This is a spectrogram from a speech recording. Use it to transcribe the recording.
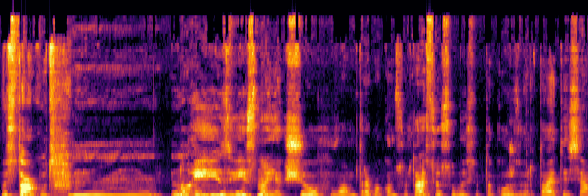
Ось так от. Ну і, звісно, якщо вам треба консультацію особисто, також звертайтеся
